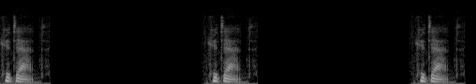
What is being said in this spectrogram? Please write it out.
cadet. Cadet. Cadet.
